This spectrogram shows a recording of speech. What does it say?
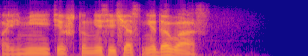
«Поймите, что мне сейчас не до вас»,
